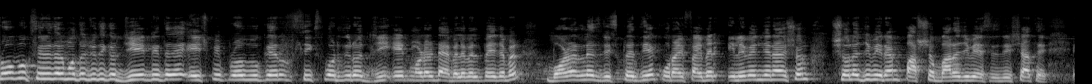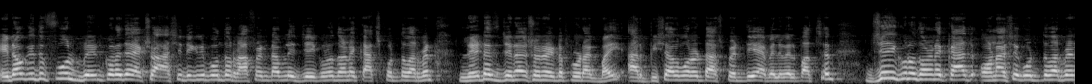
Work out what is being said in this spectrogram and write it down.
প্রোবুক সিরিজের মধ্যে যদি কেউ জি এইট নিতে যায় এইচপি প্রোবুকের six four zero G eight মডেলটা অ্যাভেলেবেল পেয়ে যাবেন। বর্ডারলেস ডিসপ্লে দিয়ে কোরাই ফাইভের ইলেভেন জেনারেশন ষোলো জিবি র্যাম পাঁচশো বারো জিবি এসএসডির সাথে। এটাও কিন্তু ফুল ব্রেন্ড করে যায়, একশো আশি ডিগ্রি পর্যন্ত রাফ অ্যান্ড টাফলি যে কোনো ধরনের কাজ করতে পারবেন। লেটেস্ট জেনারেশনের একটা প্রোডাক্ট ভাই, আর বিশাল বড় টাচপ্যাড দিয়ে অ্যাভেলেবেল পাচ্ছেন। যে কোনো ধরনের কাজ অনায়াসে করতে পারবেন,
